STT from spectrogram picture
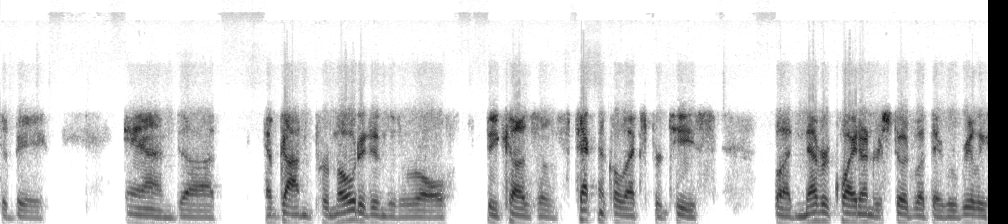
to be, and uh, have gotten promoted into the role because of technical expertise but never quite understood what they were really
